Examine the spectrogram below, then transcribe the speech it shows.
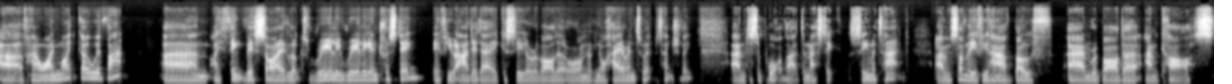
uh, of how I might go with that. Um, I think this side looks really, really interesting if you added a Kagiso Rabada or Anrich Nortje into it potentially um, to support that domestic seam attack. Um, suddenly, if you have both um, Rabada and Carse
